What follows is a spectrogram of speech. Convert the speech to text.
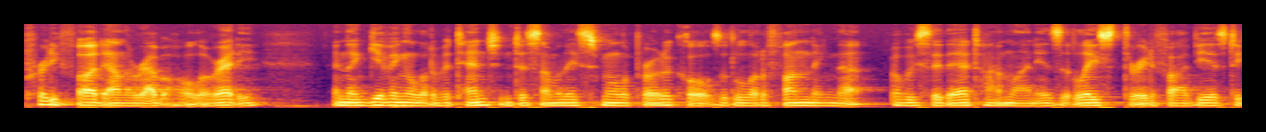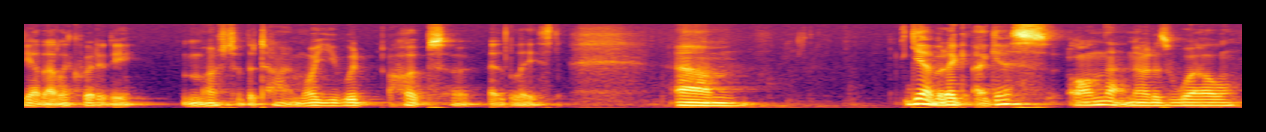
pretty far down the rabbit hole already, and they're giving a lot of attention to some of these smaller protocols with a lot of funding. That obviously their timeline is at least three to five years to get that liquidity most of the time, or you would hope so at least. Um, yeah, but I, I guess on that note as well,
